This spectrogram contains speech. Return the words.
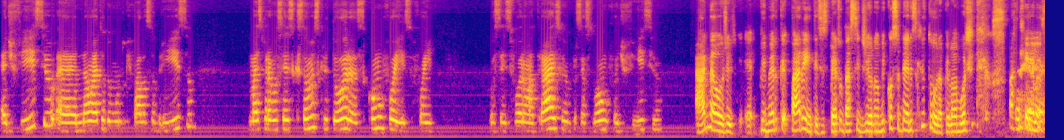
É difícil, é, não é todo mundo que fala sobre isso. mas para vocês que são escritoras, como foi isso? Foi vocês foram atrás? Foi um processo longo? Foi difícil? Ah, não, gente. É, primeiro, parênteses, perto da Cidinha, eu não me considero escritora, pelo amor de Deus. Aquelas.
